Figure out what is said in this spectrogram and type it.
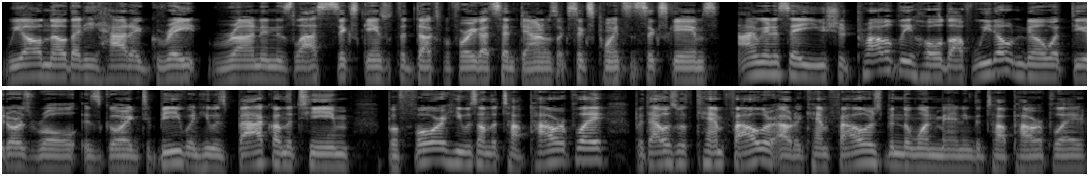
We all know that he had a great run in his last six games with the Ducks before he got sent down. It was like six points in six games. I'm going to say you should probably hold off. We don't know what Theodore's role is going to be when he was back on the team before he was on the top power play, but that was with Cam Fowler out, and Cam Fowler's been the one manning the top power play.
